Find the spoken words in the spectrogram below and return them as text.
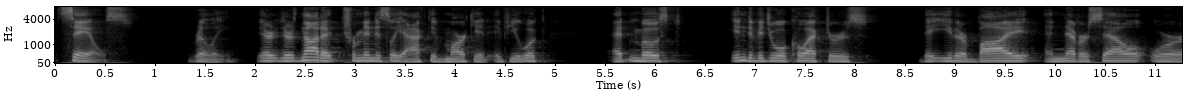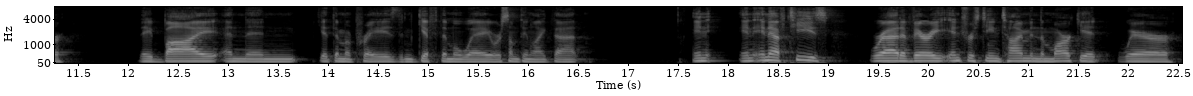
sales really there, there's not a tremendously active market if you look at most individual collectors they either buy and never sell or they buy and then get them appraised and gift them away or something like that. In in NFTs, we're at a very interesting time in the market where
